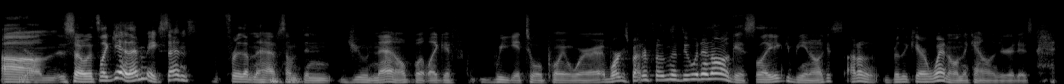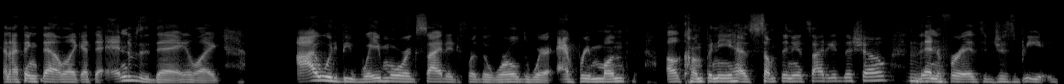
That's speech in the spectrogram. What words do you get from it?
um so it's like yeah that makes sense for them to have Mhm. something june now but like if we get to a point where it works better for them to do it in august like it could be in august i don't really care when on the calendar it is and i think that like at the end of the day like I would be way more excited for the world where every month a company has something exciting to show than Mhm. for it to just be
